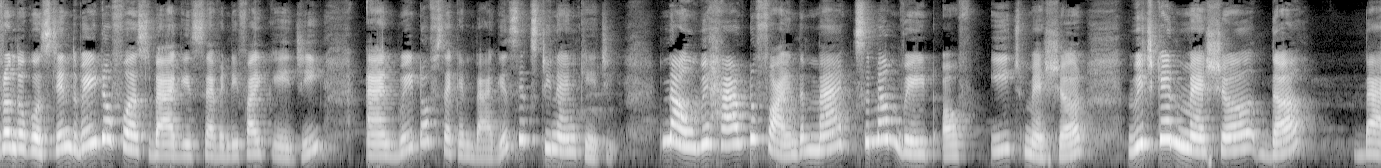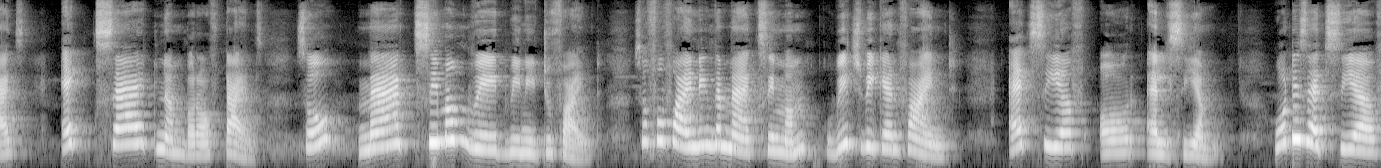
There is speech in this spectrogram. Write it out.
from the question, the weight of first bag is 75 kg and weight of second bag is 69 kg. Now we have to find the maximum weight of each measure which can measure the bags exact number of times. So maximum weight we need to find. So for finding the maximum which we can find HCF or LCM. What is HCF?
